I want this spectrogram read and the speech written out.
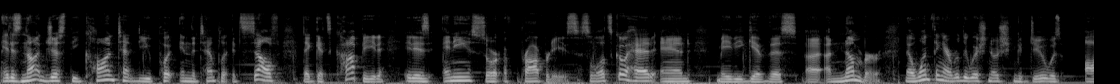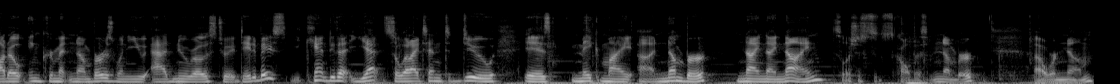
it is not just the content that you put in the template itself that gets copied, it is any sort of properties. So let's go ahead and maybe give this a, a number. Now, one thing I really wish Notion could do was auto increment numbers when you add new rows to a database. You can't do that yet. So what I tend to do is make my uh, number 999. So let's just, let's call this number or num.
